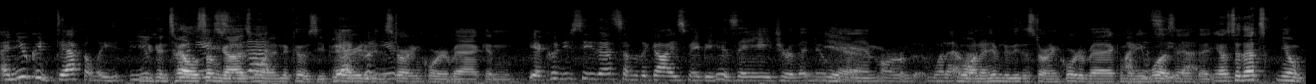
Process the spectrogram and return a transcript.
and you could definitely you, you, could tell some guys that? wanted Nikosi Perry to be the you- starting quarterback and Yeah, couldn't you see that some of the guys, maybe his age or that knew Yeah. him or whatever, wanted him to be the starting quarterback, and I when he wasn't, that. you know, so that's you know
